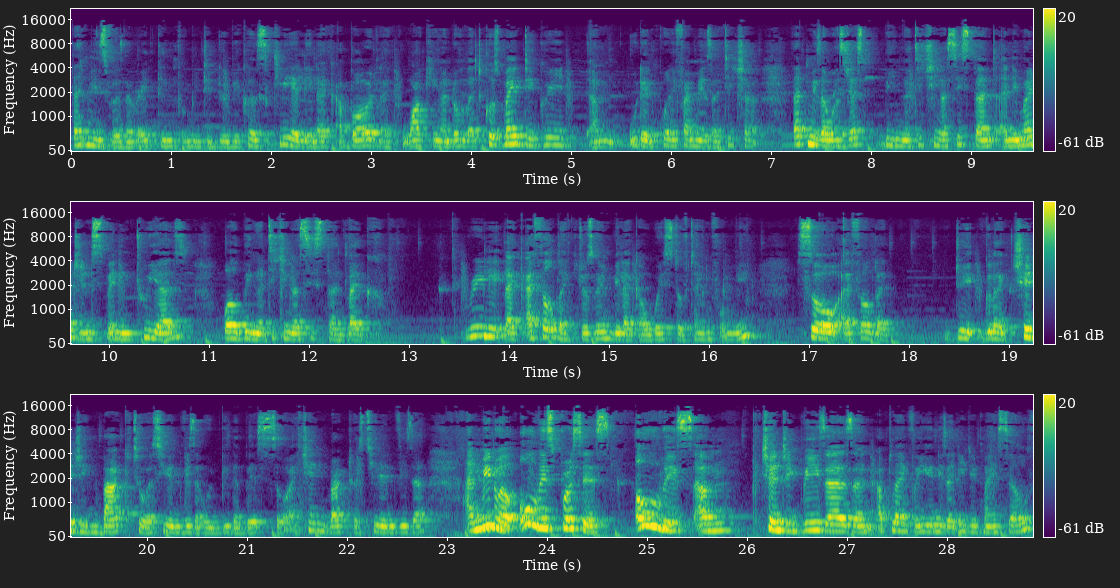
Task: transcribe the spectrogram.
that means it was the right thing for me to do because clearly like about like working and all that because my degree um, wouldn't qualify me as a teacher. That means i was just being a teaching assistant and imagine spending two years while being a teaching assistant. Like really like i felt like it was going to be like a waste of time for me. So i felt like doing like changing back to a student visa would be the best. So i changed back to a student visa. And meanwhile all this process all these um changing visas and applying for unis i did it myself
